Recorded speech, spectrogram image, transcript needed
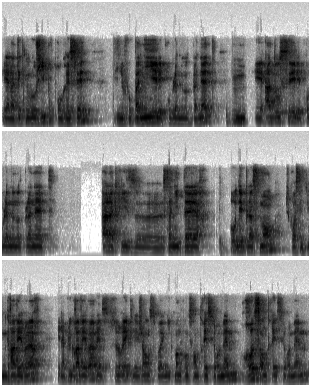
et à la technologie pour progresser. Il ne faut pas nier les problèmes de notre planète mm. et adosser les problèmes de notre planète à la crise euh, sanitaire, au déplacement. Je crois que c'est une grave erreur. Et la plus grave erreur serait que les gens soient uniquement concentrés sur eux-mêmes, recentrés sur eux-mêmes.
